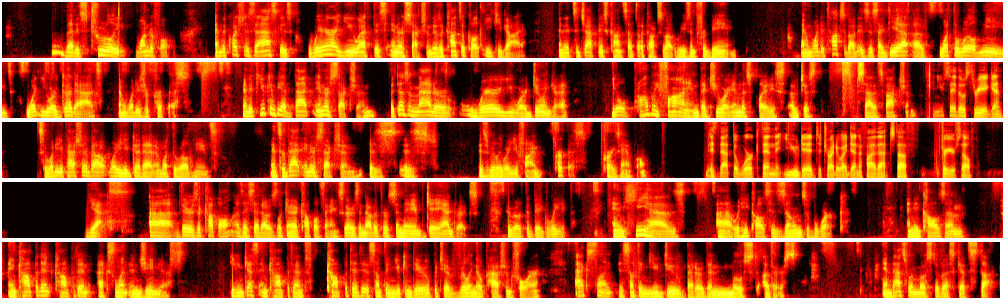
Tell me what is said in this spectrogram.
That is truly wonderful. And the question is to ask is where are you at this intersection? There's a concept called ikigai, and it's a Japanese concept that talks about reason for being. And what it talks about is this idea of what the world needs, what you are good at, and what is your purpose. And if you can be at that intersection, it doesn't matter where you are doing it, you'll probably find that you are in this place of just satisfaction. Can you say those three again? So, what are you passionate about? What are you good at? And what the world needs. And so that intersection is is is really where you find purpose, for example. Is that the work then that you did to try to identify that stuff for yourself? Yes. Uh, there's a couple. As I said, I was looking at a couple things. There's another person named Gay Hendricks who wrote The Big Leap. And he has uh, what he calls his zones of work. And he calls them incompetent, competent, excellent, and genius. You can guess incompetent. Competent is something you can do, but you have really no passion for. Excellent is something you do better than most others. And that's where most of us get stuck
